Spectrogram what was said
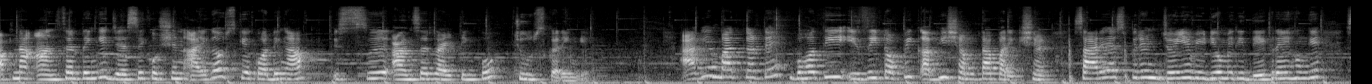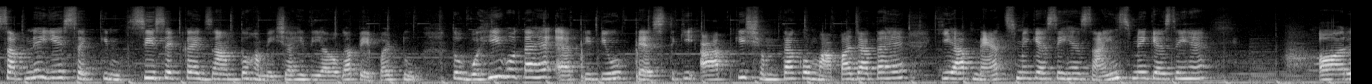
अपना आंसर देंगे, जैसे क्वेश्चन आएगा, उसके अकॉर्डिंग आप इस आंसर राइटिंग को चूज़ करेंगे। आगे हम बात करते हैं, बहुत ही इजी टॉपिक अभी क्षमता परीक्षण। सारे एस्पिरेंट जो ये वीडियो मेरी देख रहे होंगे, सबने ये सेकंड सी सेट का एग्ज़ाम तो हमेशा ही दिया होगा पेपर टू तो वही होता है एप्टीट्यूड टेस्ट कि आपकी क्षमता को मापा जाता है कि आप मैथ्स में कैसे हैं साइंस में कैसे हैं, और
